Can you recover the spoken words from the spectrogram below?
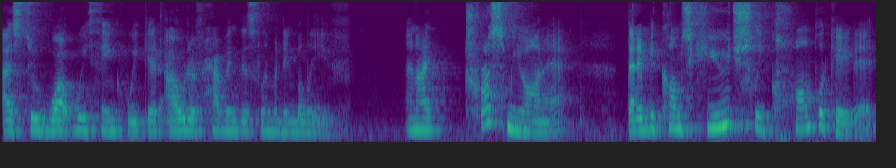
as to what we think we get out of having this limiting belief. And I trust me on it that it becomes hugely complicated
